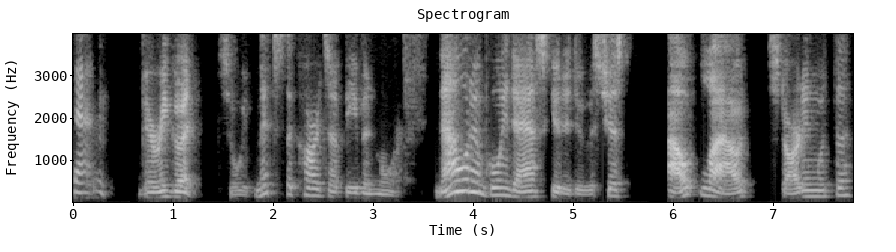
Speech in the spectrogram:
Done. Very good. So we've mixed the cards up even more. Now what I'm going to ask you to do is just out loud, starting with the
